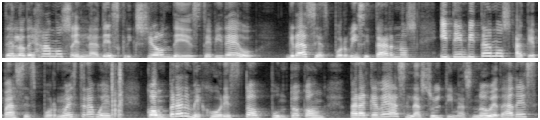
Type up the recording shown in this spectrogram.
te lo dejamos en la descripción de este video. Gracias por visitarnos y te invitamos a que pases por nuestra web comprarmejorestop.com para que veas las últimas novedades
